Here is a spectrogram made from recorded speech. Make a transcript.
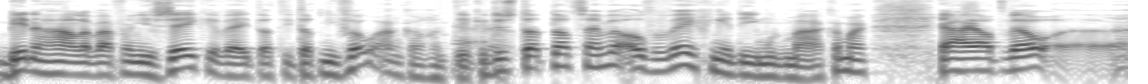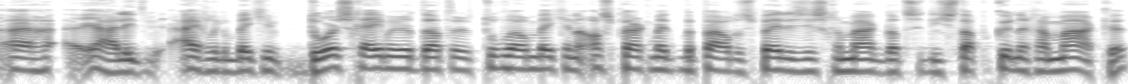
binnenhalen waarvan je zeker weet dat hij dat niveau aan kan gaan tikken. Dus dat, dat zijn wel overwegingen die je moet maken. Maar ja, hij had wel, eh, ja, hij liet eigenlijk een beetje doorschemeren dat er toch wel een beetje een afspraak met bepaalde spelers is gemaakt dat ze die stap kunnen gaan maken.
